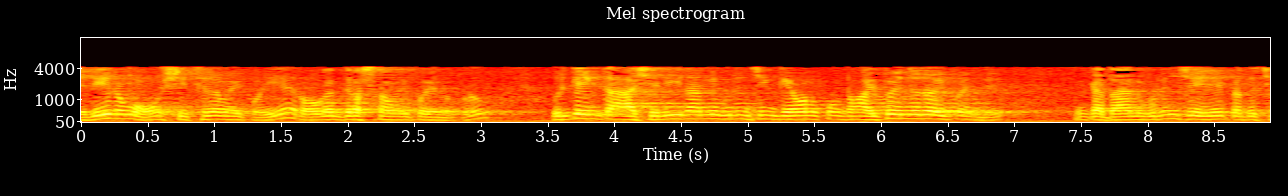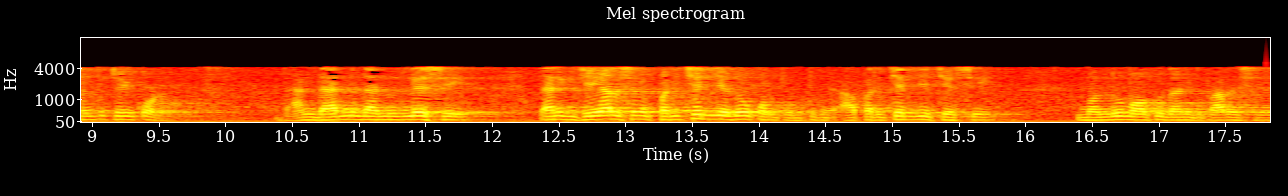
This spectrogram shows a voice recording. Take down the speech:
శరీరము శిథిలమైపోయి రోగగ్రస్తం అయిపోయినప్పుడు ఉరికే ఇంకా ఆ శరీరాన్ని గురించి ఇంకేమనుకుంటాం? అయిపోయిందో అయిపోయింది. ఇంకా దాని గురించి పెద్ద చింత చేయకూడదు. దాని దాన్ని దాన్ని వదిలేసి దానికి చేయాల్సిన పరిచర్య ఏదో కొంత ఉంటుంది. ఆ పరిచర్య చేసి మందు మాకు దానికి పారేసి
